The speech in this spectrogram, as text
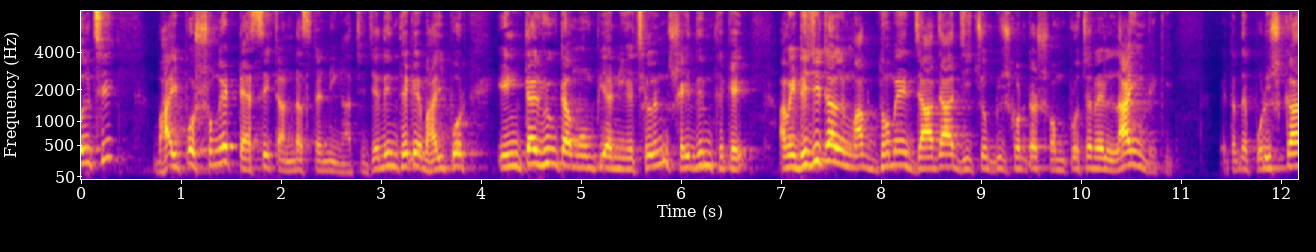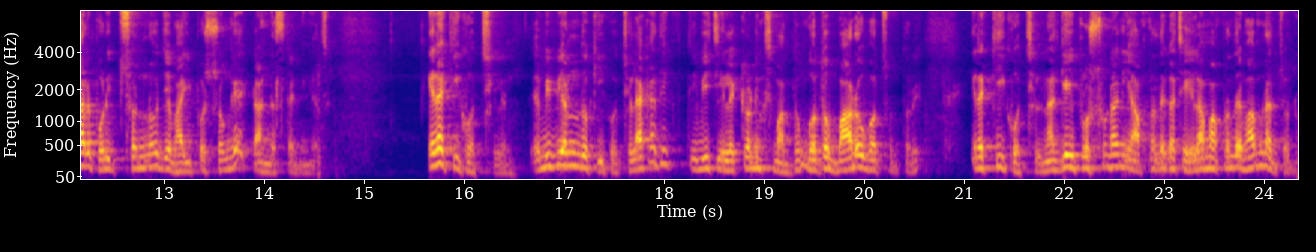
বলছি ভাইপোর সঙ্গে ট্যাসিট আন্ডারস্ট্যান্ডিং আছে। যেদিন থেকে ভাইপোর ইন্টারভিউটা মম্পিয়া নিয়েছিলেন সেই দিন থেকে আমি ডিজিটাল মাধ্যমে যা যা জি চব্বিশ ঘণ্টার সম্প্রচারের লাইন দেখি, এটাতে পরিষ্কার, পরিচ্ছন্ন যে ভাইপোর সঙ্গে একটা আন্ডারস্ট্যান্ডিং আছে। এরা কি করছিলেন? এবিপি আনন্দ কী করছিল? একাধিক টিভি ইলেকট্রনিক্স মাধ্যম গত বারো বছর ধরে এরা কি করছিলেন? আজকে এই প্রশ্নটা নিয়ে আপনাদের কাছে এলাম আপনাদের ভাবনার জন্য।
